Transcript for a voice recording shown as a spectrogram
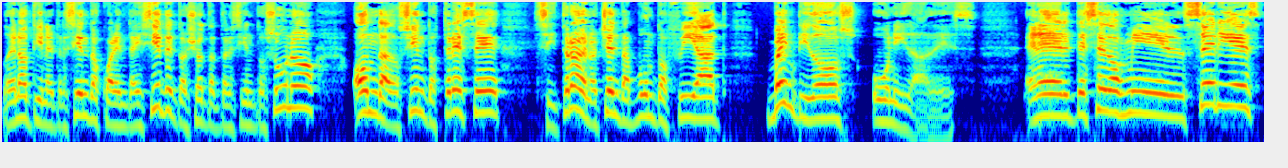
Renault tiene 347, Toyota 301, Honda 213, Citroën 80 puntos, Fiat 22 unidades. En el TC2000 Series,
